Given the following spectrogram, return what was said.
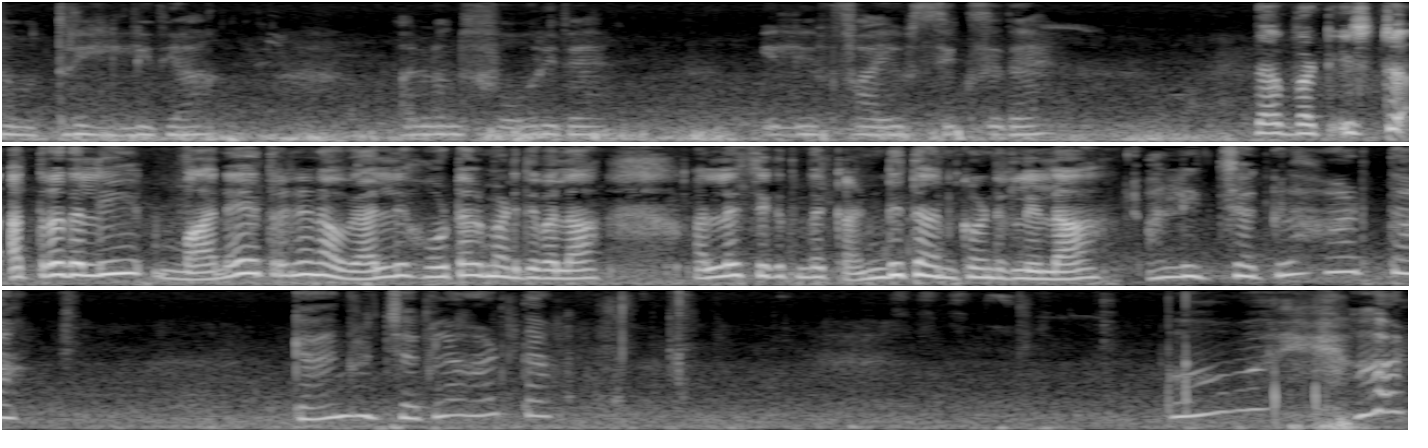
ಟೂ ತ್ರೀ ಇಲ್ಲಿದೆಯಾ? ಅಲ್ಲೊಂದು ಫೋರ್ ಇದೆ. ಇಲ್ಲಿ ಫೈವ್ ಸಿಕ್ಸ್ ಇದೆ. ಬಟ್ ಇಷ್ಟು ಹತ್ರದಲ್ಲಿ ಮನೆ ಹತ್ರನೇ ನಾವು ಅಲ್ಲಿ ಹೋಟೆಲ್ ಮಾಡಿದ್ದೀವಲ್ಲ ಅಲ್ಲೇ ಸಿಗುತ್ತೆ ಅಂತ ಖಂಡಿತ ಅನ್ಕೊಂಡಿರ್ಲಿಲ್ಲ. ಅಲ್ಲಿ ಜಗಳ ಆಡ್ತಾ. ಕ್ಯಾಂಗ್ರು ಜಗಳ ಆಡ್ತಾ. God.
